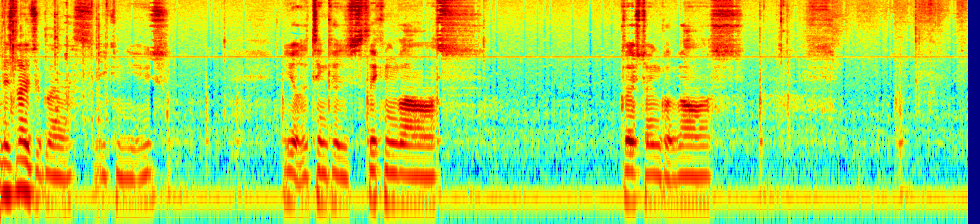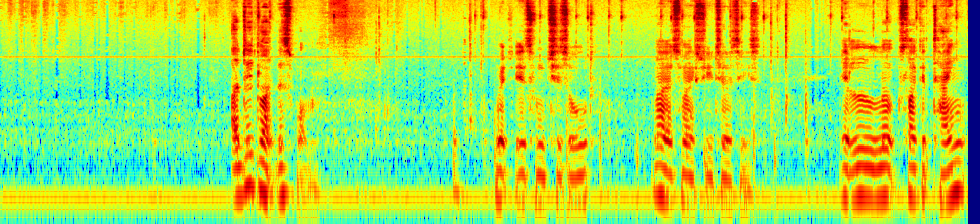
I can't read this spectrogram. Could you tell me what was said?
There's loads of glass you can use. You got the Tinker's thickened glass, glowstone glass, I did like this one, which is from Chiseled. No, it's some extra utilities. It looks like a tank.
